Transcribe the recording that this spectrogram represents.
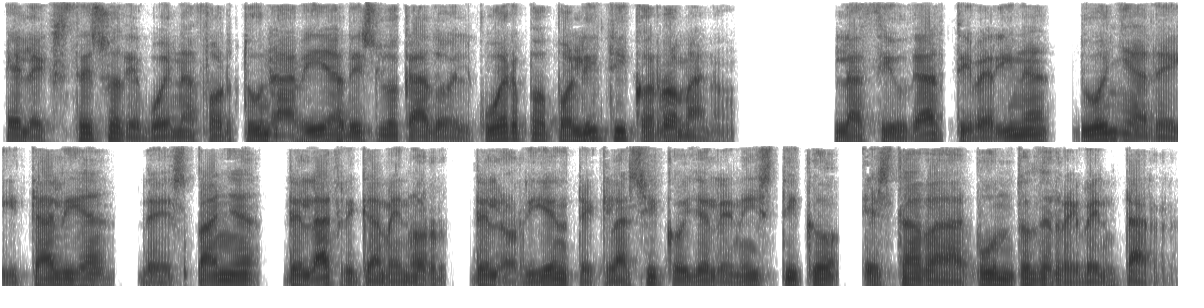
El exceso de buena fortuna había dislocado el cuerpo político romano. La ciudad tiberina, dueña de Italia, de España, del África Menor, del Oriente Clásico y helenístico, estaba a punto de reventar.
